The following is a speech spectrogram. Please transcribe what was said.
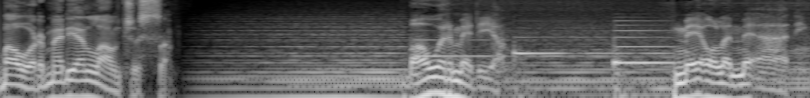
Bauer Median launchessa. Bauer Media. Me olemme ääni.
